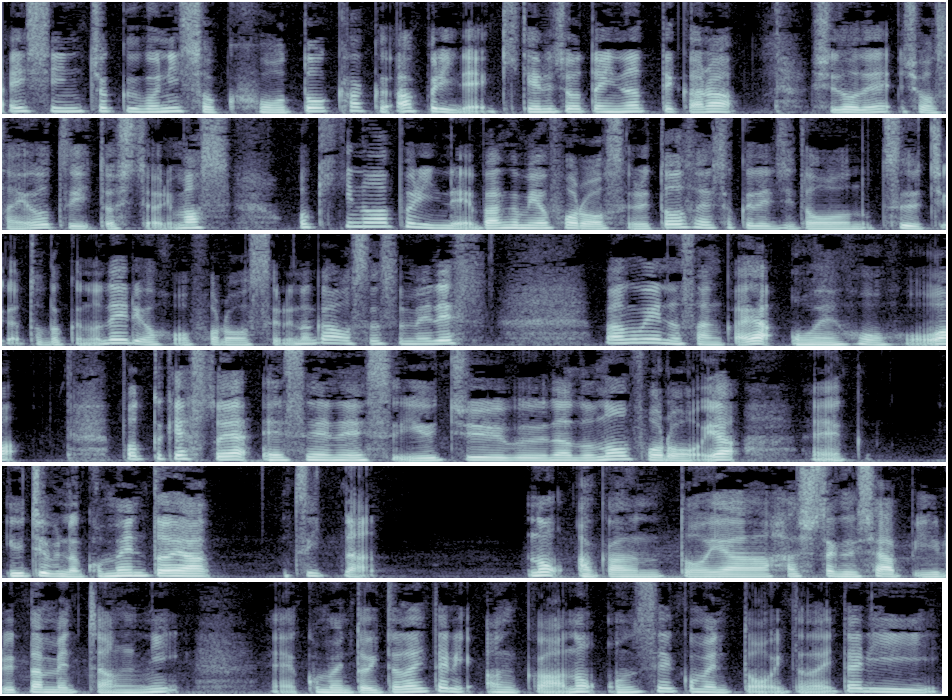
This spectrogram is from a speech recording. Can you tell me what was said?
配信直後に速報と各アプリで聞ける状態になってから手動で詳細をツイートしております。お聞きのアプリで番組をフォローすると最速で自動の通知が届くので両方フォローするのがおすすめです。番組への参加や応援方法は、ポッドキャストや SNS、YouTube などのフォローや、えー、YouTube のコメントや Twitter のアカウントや、ハッシュタグシャープゆるためちゃんに、えー、コメントいただいたり、アンカーの音声コメントをいただいたり、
